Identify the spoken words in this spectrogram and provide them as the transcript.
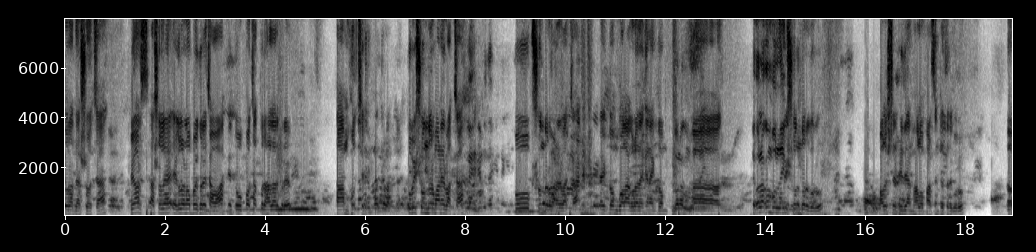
তোরা দেড়শো হচ্ছে আসলে এগুলো নব্বই করে চাওয়া কিন্তু পঁচাত্তর হাজার করে দাম হচ্ছে। খুবই সুন্দর মানের বাচ্চা। খুব সুন্দর মানের বাচ্চা। একদম গলা গলা দেখেন একদম আহ, এগুলো সুন্দর গরু। অলস্টের ফিজিয়ান ভালো পার্সেন্টেজের গরু। তো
